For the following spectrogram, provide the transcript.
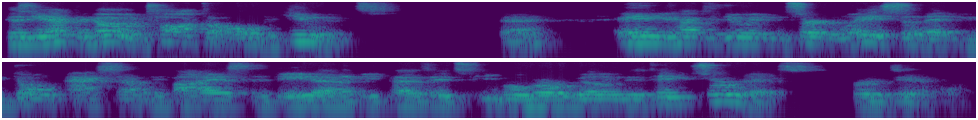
Because you have to go and talk to all the humans. Okay, and you have to do it in certain ways so that you don't accidentally bias the data because it's people who are willing to take surveys, for example.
